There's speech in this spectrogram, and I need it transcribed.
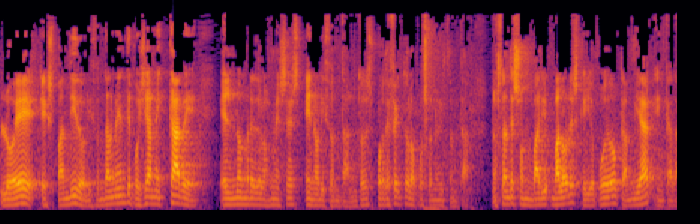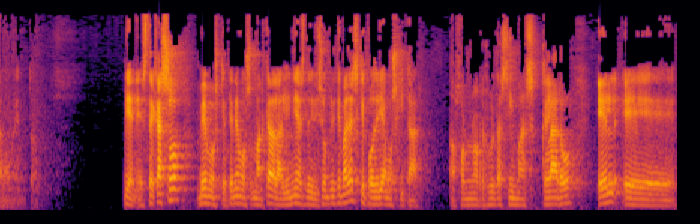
lo he expandido horizontalmente, pues ya me cabe el nombre de los meses en horizontal. Entonces, por defecto lo he puesto en horizontal. No obstante, son valores que yo puedo cambiar en cada momento. Bien, en este caso vemos que tenemos marcadas las líneas de división principales que podríamos quitar. A lo mejor nos resulta así más claro el... Eh,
